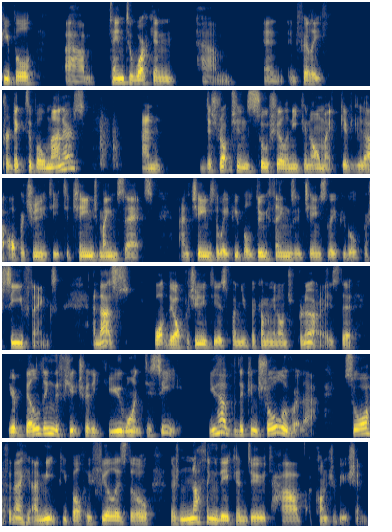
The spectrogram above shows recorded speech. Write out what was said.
People um, tend to work in um, in, in fairly predictable manners. And disruptions, social and economic, give you that opportunity to change mindsets and change the way people do things and change the way people perceive things. And that's what the opportunity is when you're becoming an entrepreneur is that you're building the future that you want to see. You have the control over that. So often I, I meet people who feel as though there's nothing they can do to have a contribution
